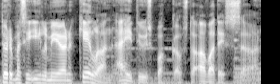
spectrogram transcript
törmäsi ilmiön Kelan äitiyspakkausta avatessaan.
